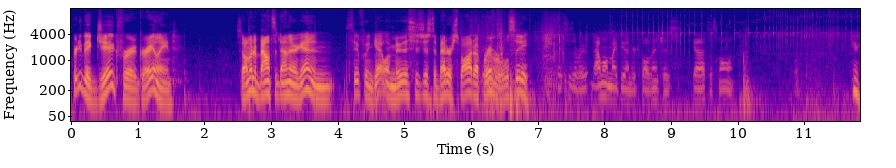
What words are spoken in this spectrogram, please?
Pretty big jig for a grayling. So I'm gonna bounce it down there again and see if we can get one. Maybe this is just a better spot upriver. We'll see. This is a, that one might be under 12 inches. Yeah, that's a small one. Here,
